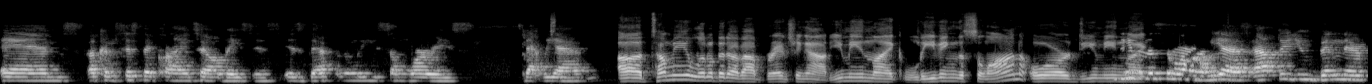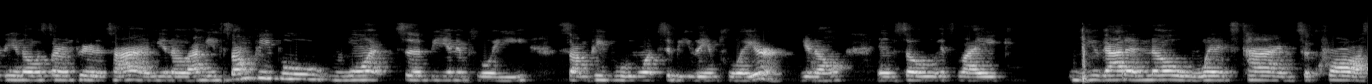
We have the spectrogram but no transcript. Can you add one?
And a consistent clientele basis is definitely some worries that we have. Uh, tell me a little bit about branching out. You mean like leaving the salon, or do you mean leaving like the salon? Yes, after you've been there for you know a certain period of time. You know, I mean, some people want to be an employee, some people want to be the employer. You know, and so it's like you gotta know when it's time to cross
